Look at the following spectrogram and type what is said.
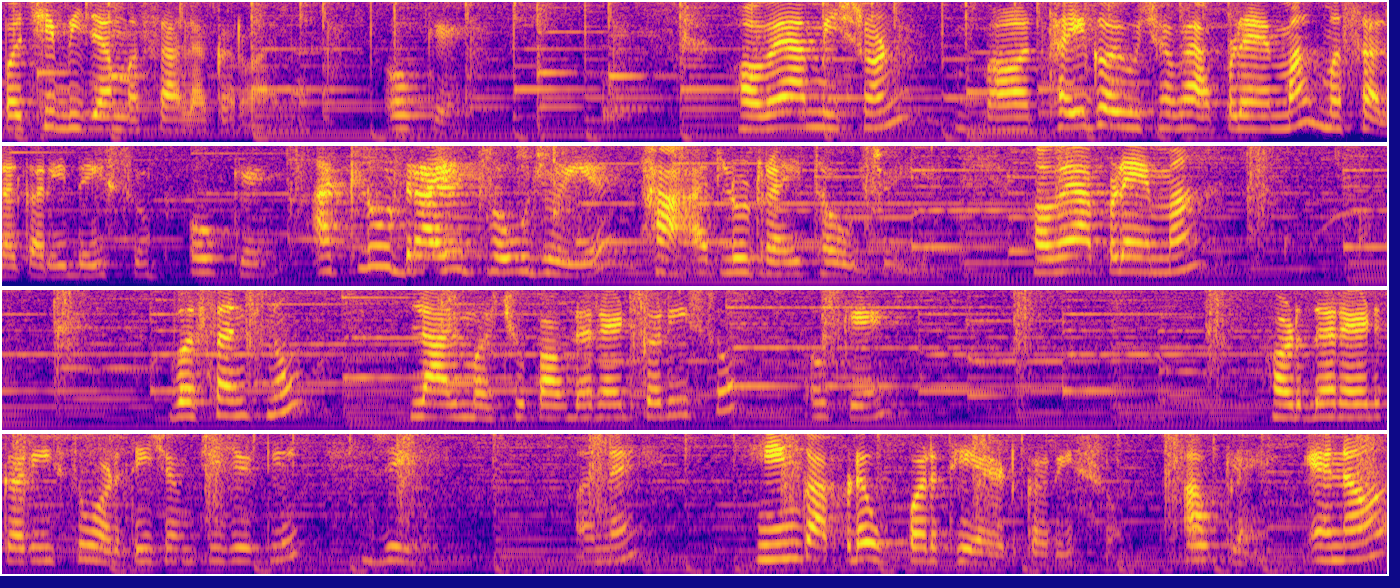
પછી બીજા મસાલા કરવાના. ઓકે. હવે આ મિશ્રણ થઈ ગયું છે. હવે આપણે એમાં મસાલા કરી દઈશું. ઓકે. આટલું ડ્રાય થવું જોઈએ. હા આટલું ડ્રાય થવું જોઈએ. હવે આપણે એમાં વસંતનું લાલ મરચું પાવડર એડ કરીશું. ઓકે હળદર એડ કરીશું અડધી ચમચી જેટલી. જી. અને હિંગ આપણે ઉપરથી એડ કરીશું. આપણે એના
